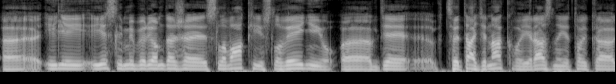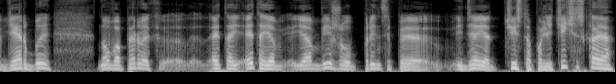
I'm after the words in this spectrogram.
Э, или если мы берем даже Словакию, Словению, э, где цвета одинаковые, разные только гербы, ну, во-первых, это, это я, я вижу, в принципе, идея чисто политическая,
